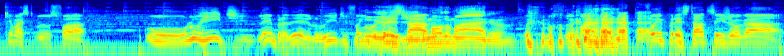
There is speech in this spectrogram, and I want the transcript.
O que mais que podemos falar? O Luigi, lembra dele? Luigi foi Luigi, emprestado. irmão do Mário, o irmão do Mario, foi emprestado sem jogar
